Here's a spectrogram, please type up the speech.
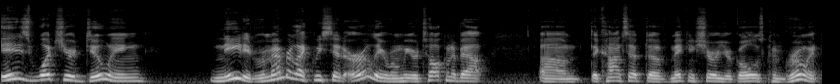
is what you're doing needed? Remember, like we said earlier when we were talking about um, the concept of making sure your goal is congruent,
